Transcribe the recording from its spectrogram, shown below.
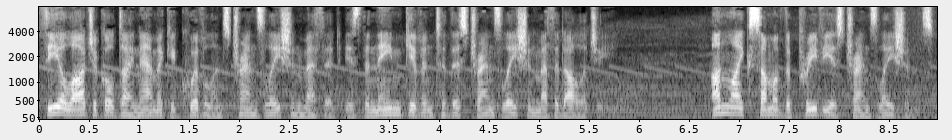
Theological Dynamic Equivalence Translation Method is the name given to this translation methodology. Unlike some of the previous translations,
